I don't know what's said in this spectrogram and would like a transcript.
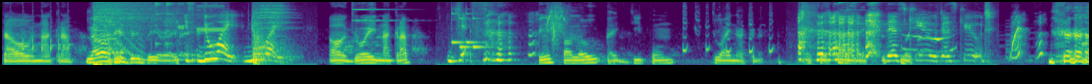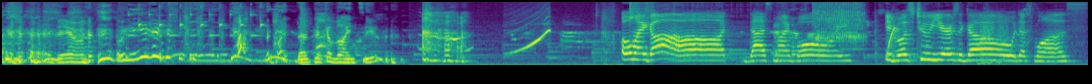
tao nakrap. No, I didn't say it right. It's duai, duai. Oh, duai nakrap? Yes. Please follow IG pom duai nakrap. That's cute, that's cute. Damn. Okay. that pick a blind too. oh my god that's my voice. It was two years ago. That was.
